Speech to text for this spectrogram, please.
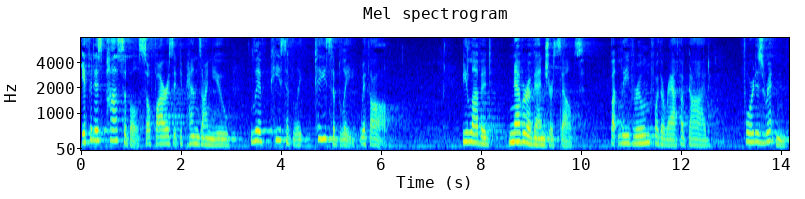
If it is possible, so far as it depends on you, live peaceably, peaceably with all. Beloved, never avenge yourselves, but leave room for the wrath of God. For it is written,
